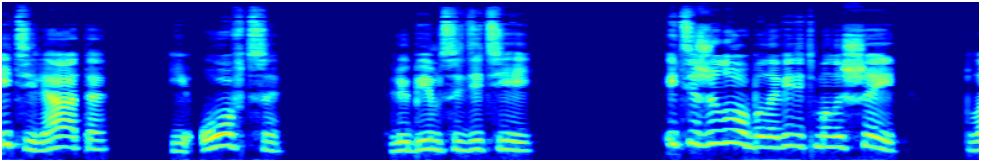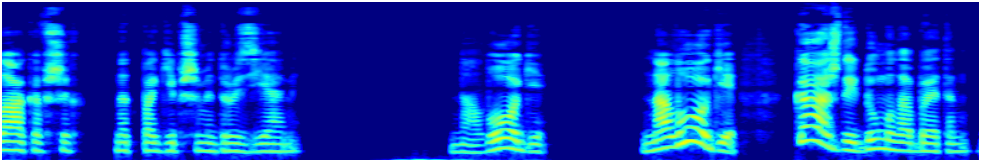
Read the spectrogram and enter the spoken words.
и телята, и овцы, любимцы детей. И тяжело было видеть малышей, плакавших над погибшими друзьями. Налоги, налоги, каждый думал об этом.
